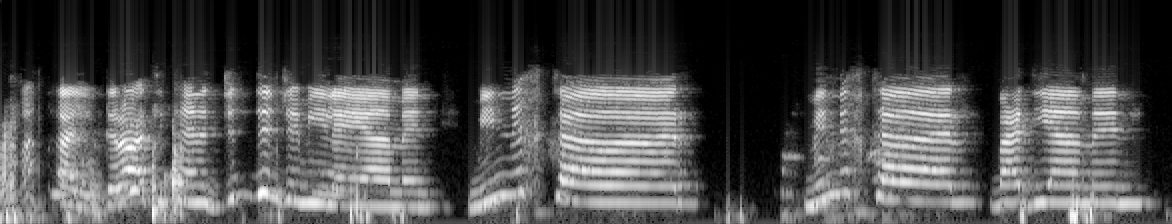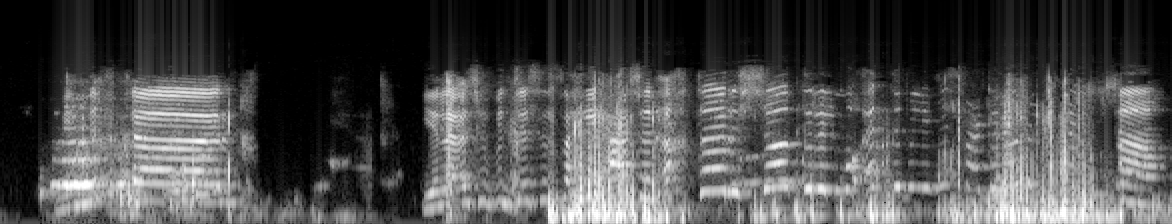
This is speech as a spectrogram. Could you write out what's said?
أطلع قراءتي كانت جدا جميلة يا يامن. من نختار من نختار بعد يامن. من نختار يلا أشوف الجلسة الصحيحة عشان أختار الشاطر المؤدب اللي بيسمع كلامنا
